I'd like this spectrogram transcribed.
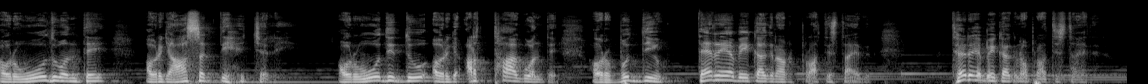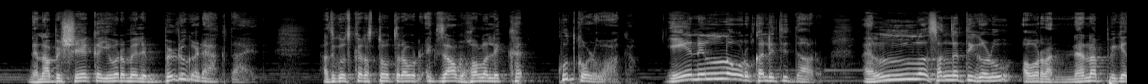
ಅವರು ಓದುವಂತೆ ಅವರಿಗೆ ಆಸಕ್ತಿ ಹೆಚ್ಚಲಿ. ಅವರು ಓದಿದ್ದು ಅವರಿಗೆ ಅರ್ಥ ಆಗುವಂತೆ. ಅವರ ಬುದ್ಧಿಯು ತೆರೆಯಬೇಕಾಗಿ ನಾವು ಪ್ರಾರ್ಥಿಸ್ತಾ ಇದ್ದೇವೆ ತೆರೆಯಬೇಕಾಗಿ ನಾವು ಪ್ರಾರ್ಥಿಸ್ತಾ ಇದ್ದೇನೆ. ನನ್ನ ಅಭಿಷೇಕ ಇವರ ಮೇಲೆ ಬಿಡುಗಡೆ ಆಗ್ತಾ ಇದೆ. ಅದಕ್ಕೋಸ್ಕರ ಸ್ತೋತ್ರ, ಅವರು ಎಕ್ಸಾಮ್ ಹಾಲಲ್ಲಿ ಕ, ಕೂತ್ಕೊಳ್ಳುವಾಗ ಏನೆಲ್ಲ ಅವರು ಕಲಿತಿದ್ದಾರೋ ಎಲ್ಲ ಸಂಗತಿಗಳು ಅವರ ನೆನಪಿಗೆ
